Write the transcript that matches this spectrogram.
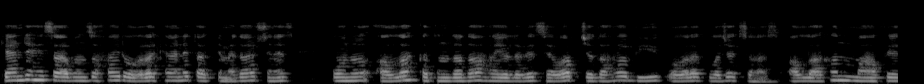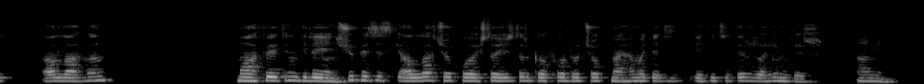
Kendi hesabınıza hayır olarak her ne takdim ederseniz onu Allah katında daha hayırlı ve sevapça daha büyük olarak bulacaksınız. Allah'ın mağfiret Allah'ın Mağfiretini dileyin. Şüphesiz ki Allah çok bağışlayıcıdır, gafurdur, çok merhamet edicidir, rahimdir. Amin.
